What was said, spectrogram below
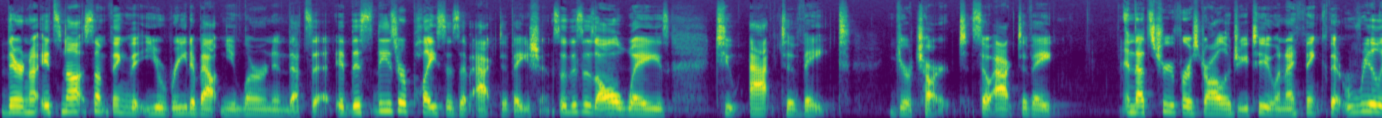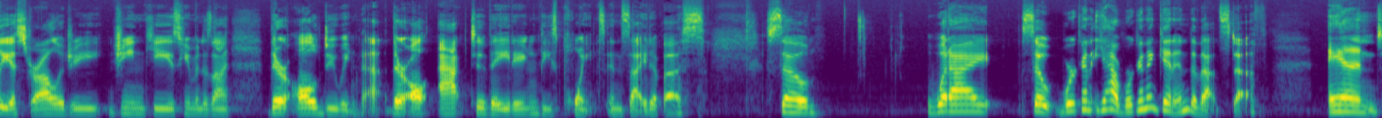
they're not it's not something that you read about and you learn and that's it. it this these are places of activation so this is all ways to activate your chart so activate and that's true for astrology too. And I think that really astrology, gene keys, human design, they're all doing that. They're all activating these points inside of us. So what I so we're going to yeah, we're going to get into that stuff. And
